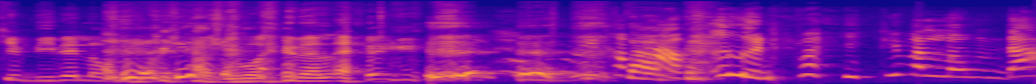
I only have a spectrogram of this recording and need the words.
คลิปนี้ได้ลงกูอยากรู้แค่นั้นแหละคำถามอื่นไปที่มันลงได้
